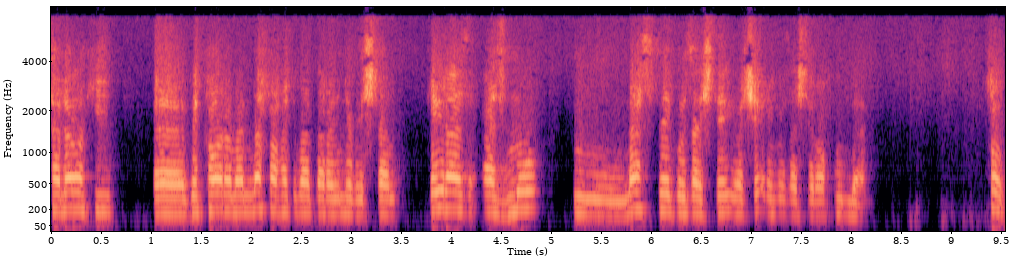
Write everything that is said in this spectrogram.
صلاحی به کار من نخواهد اومد برای نوشتن غیر از از نوع نسل گذشته یا شعر گذشته را خوندن. خب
